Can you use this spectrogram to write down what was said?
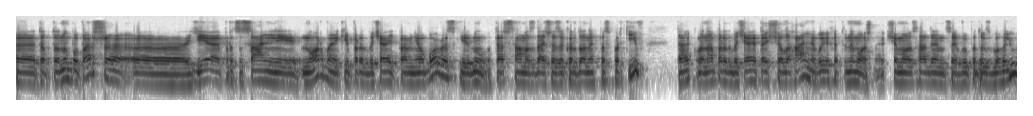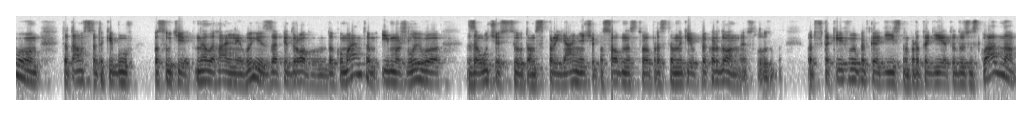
Е, Тобто, ну, по-перше, е, є процесуальні норми, які передбачають певні обов'язки. Ну, та ж сама здача закордонних паспортів. Так, вона передбачає те, що легально виїхати не можна. Якщо ми згадуємо цей випадок з Боголюбовим, то там все таки був по суті нелегальний виїзд за підробленим документом і, можливо, за участю там сприяння чи пособництва представників прикордонної служби. От в таких випадках дійсно протидіяти дуже складно.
